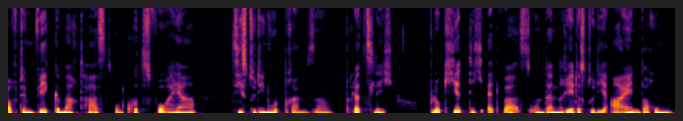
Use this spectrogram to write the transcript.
auf dem Weg gemacht hast und kurz vorher ziehst du die Notbremse. Plötzlich blockiert dich etwas und dann redest du dir ein, warum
